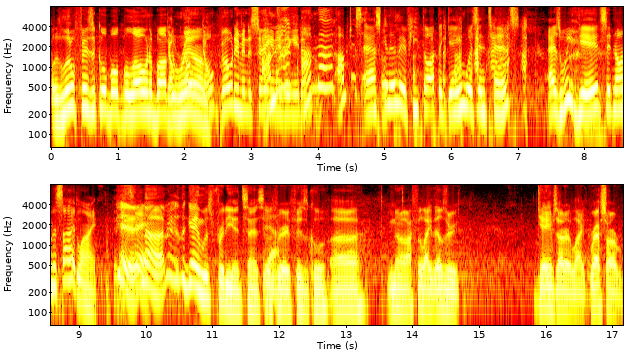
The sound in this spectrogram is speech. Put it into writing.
it was a little physical both below and above Don't, the rim. don't, don't vote him into saying I'm anything he not, doesn't. I'm not. I'm just asking him if he thought the game was intense, as we did sitting on the sideline. Yeah, it. no, the- the game was pretty intense. It Yeah. was very physical. Uh, you know, I feel like those are games that are like refs are.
